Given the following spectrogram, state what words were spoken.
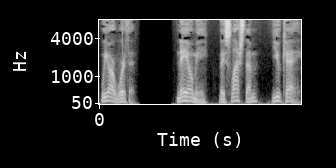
We are worth it. Naomi, they slash them, UK.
